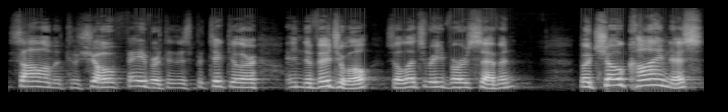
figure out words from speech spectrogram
Solomon to show favor to this particular individual. So let's read verse 7. But show kindness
